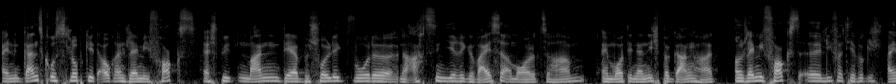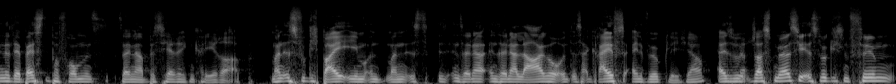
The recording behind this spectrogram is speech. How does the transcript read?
Ein ganz großes Lob geht auch an Jamie Foxx. Er spielt einen Mann, der beschuldigt wurde, eine 18-jährige Weiße ermordet zu haben. Ein Mord, den er nicht begangen hat. Und Jamie Foxx äh, liefert hier wirklich eine der besten Performances seiner bisherigen Karriere ab. Man ist wirklich bei ihm und man ist in seiner, in seiner Lage und es ergreift einen wirklich, ja. Also Just Mercy ist wirklich ein Film,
